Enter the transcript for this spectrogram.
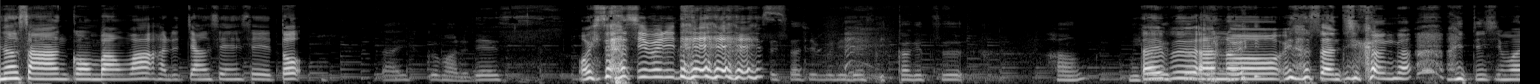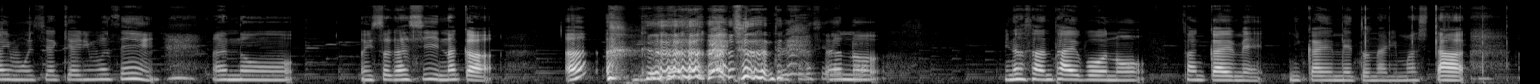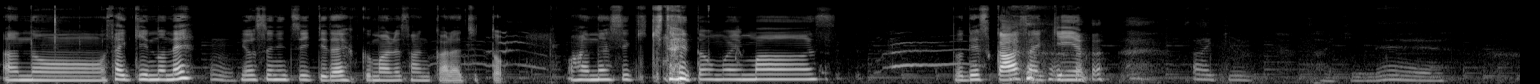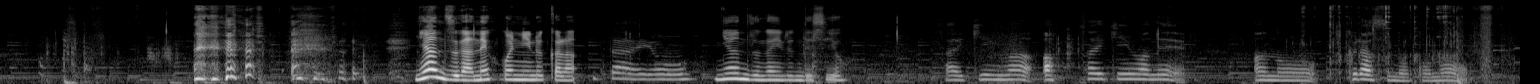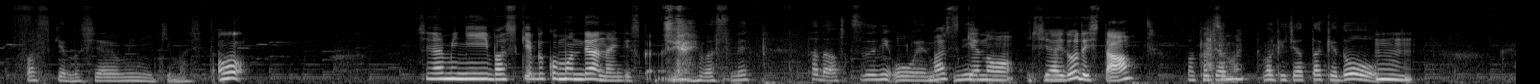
皆さんこんばんははるちゃん先生と大福丸です。お久しぶりですお久しぶりです。一ヶ月半？二だいぶあの皆さん時間が空いてしまい申し訳ありませんあのお忙しい中あ？ちょっと待ってあの皆さん待望の3回目2回目となりました。あの最近のねうん、様子について大福丸さんからちょっとお話聞きたいと思います。どうですか？最近。最近。最近ね。ニャンズがねここにいるから。痛いよ。ニャンズがいるんですよ。最近はあ最近はねあのクラスの子のバスケの試合を見に行きました。おちなみにバスケ部顧問ではないですからね。違いますね。ただ普通に応援にバスケの試合どうでした？負けちゃ負けちゃったけど、うん。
